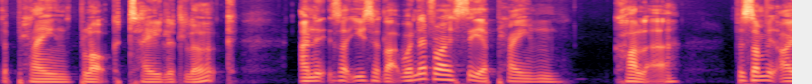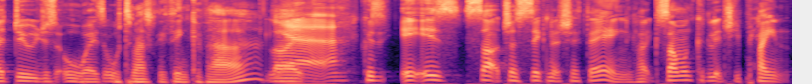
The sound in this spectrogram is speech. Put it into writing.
the plain block tailored look. And it's like you said, like whenever I see a plain color. For something I do just always automatically think of her, like Yeah. because it is such a signature thing. Like someone could literally paint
